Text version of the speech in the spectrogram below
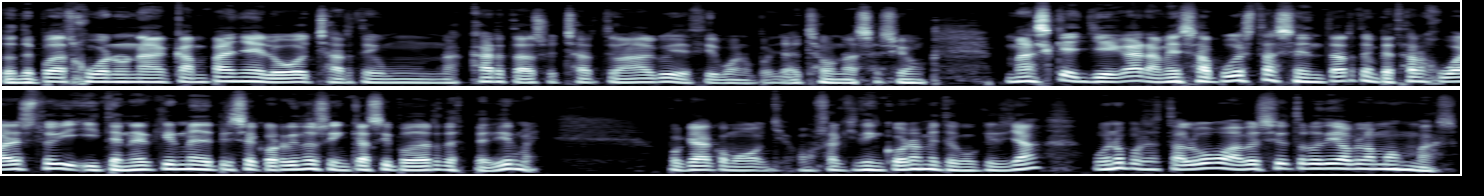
donde puedas jugar una campaña y luego echarte unas cartas o echarte algo y decir, bueno, pues ya he echado una sesión. Más que llegar a mesa puesta, sentarte, empezar a jugar esto y, tener que irme deprisa corriendo sin casi poder despedirme. Porque era como, llevamos aquí cinco horas, me tengo que ir ya. Bueno, pues hasta luego, a ver si otro día hablamos más.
